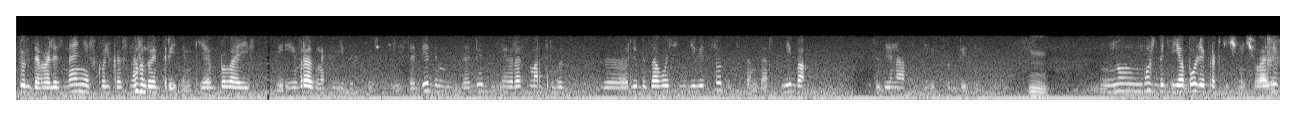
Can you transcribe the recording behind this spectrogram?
столь давали знания, сколько основной тренинг. Я была и, и в разных видах, то есть и с обедами, и без обеда. Я рассматриваю за- либо за 8 900 это стандарт, либо за 12 900 бизнес. М, Ну, может быть, я более практичный человек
